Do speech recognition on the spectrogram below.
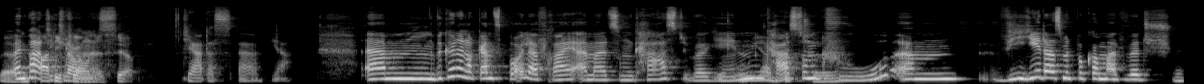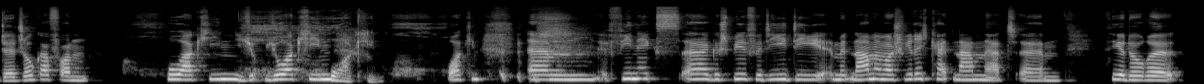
äh, Ein Partyclown ist. ja. ja, das, äh, ja. Ähm, wir können ja noch ganz spoilerfrei einmal zum Cast übergehen. Oh ja, Cast bitte. und Crew. Ähm, wie jeder es mitbekommen hat, wird der Joker von Joaquin, jo Joaquin, Joaquin. Joaquin ähm, Phoenix äh, gespielt. Für die, die mit Namen immer Schwierigkeiten haben, er hat ähm, Theodore,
